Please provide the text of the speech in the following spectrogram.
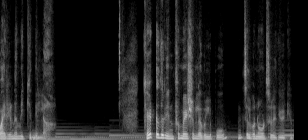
പരിണമിക്കുന്നില്ല. കേട്ടതൊരു ഇൻഫർമേഷൻ ലെവലിൽ പോവും. ചിലപ്പോൾ നോട്ട്സ് എഴുതി വയ്ക്കും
